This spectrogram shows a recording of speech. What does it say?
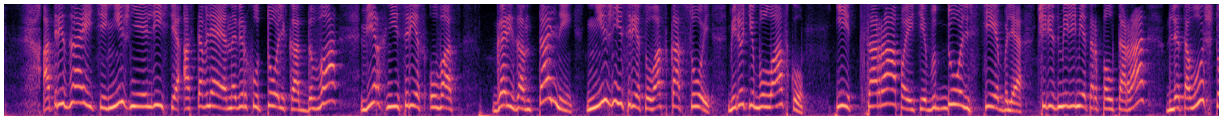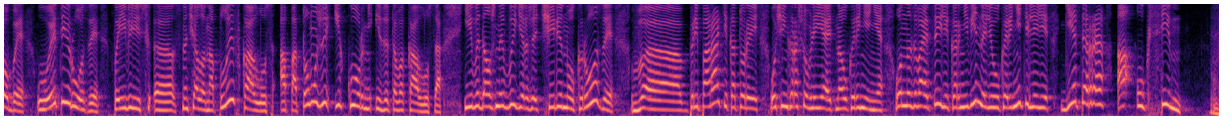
Отрезаете нижние листья, оставляя наверху только два. Верхний срез у вас горизонтальный, нижний срез у вас косой. Берете булавку и царапаете вдоль стебля через миллиметр-полтора для того, чтобы у этой розы появились э, сначала наплыв каллус, а потом уже и корни из этого каллуса. И вы должны выдержать черенок розы в э, препарате, который очень хорошо влияет на укоренение. Он называется или корневин, или укоренитель, или гетероауксин.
